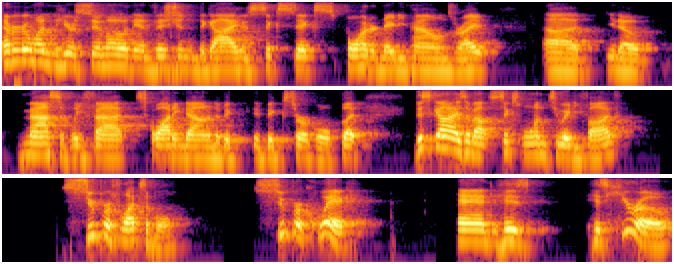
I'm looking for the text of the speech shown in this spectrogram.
everyone hears sumo and they envision the guy who's 6'6", 480 pounds, right? Uh, you know, massively fat, squatting down in a big, a big circle. But this guy is about 6'1", 285 super flexible, super quick, and his his hero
